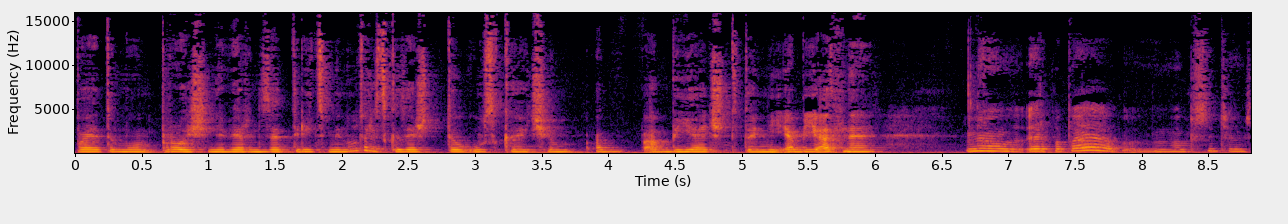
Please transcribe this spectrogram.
Поэтому проще, наверное, за 30 минут рассказать что-то узкое, чем об объять что-то необъятное. Ну, РПП обсудим в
